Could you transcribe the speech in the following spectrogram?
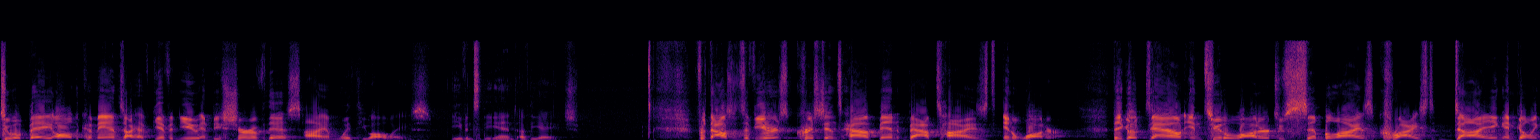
to obey all the commands I have given you, and be sure of this I am with you always, even to the end of the age. For thousands of years, Christians have been baptized in water. They go down into the water to symbolize Christ dying and going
